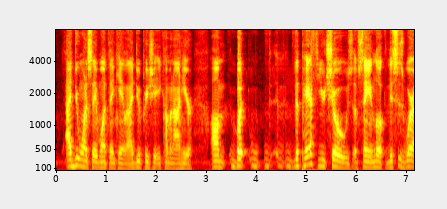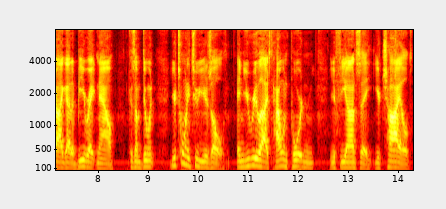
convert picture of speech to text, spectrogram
I do want to say one thing, Khalen. I do appreciate you coming on here. Um, but the path you chose of saying, look, this is where I got to be right now because I'm doing. You're 22 years old, and you realized how important your fiance, your child,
